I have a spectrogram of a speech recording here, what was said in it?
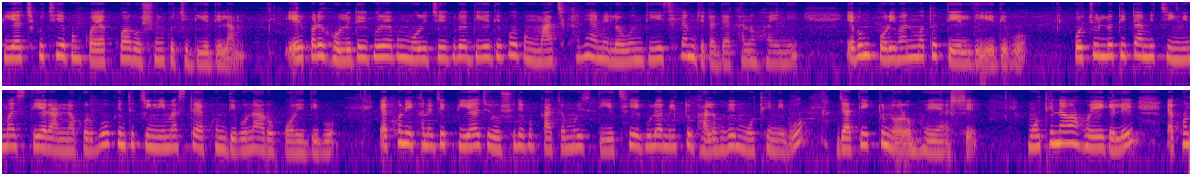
পেঁয়াজ কুচি এবং কয়েক কোয়া রসুন কুচি দিয়ে দিলাম। এরপরে হলুদের গুঁড়ো এবং মরিচের গুঁড়ো দিয়ে দেবো এবং মাঝখানে আমি লবণ দিয়েছিলাম, যেটা দেখানো হয়নি, এবং পরিমাণ মতো তেল দিয়ে দেব। কচুর লতিটা আমি চিংড়ি মাছ দিয়ে রান্না করব, কিন্তু চিংড়ি মাছটা এখন দেবো না, আরও পরে দেব। এখন এখানে যে পেঁয়াজ, রসুন এবং কাঁচামরিচ দিয়েছি, এগুলো আমি একটু ভালোভাবে মথে নেব, যাতে একটু নরম হয়ে আসে। মথে নেওয়া হয়ে গেলে এখন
